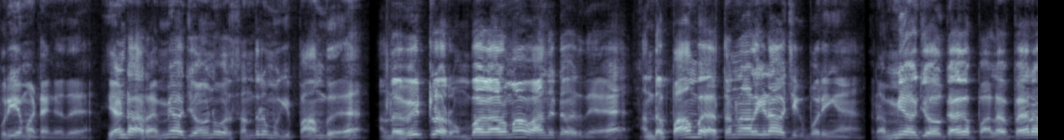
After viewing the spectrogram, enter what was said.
புரிய மாட்டேங்குது. ஏன்டா ரம்யா ஜோன்னு ஒரு சந்திரமுகி பாம்பு அந்த வீட்டில் ரொம்ப காலமாக வாழ்ந்துட்டு வருது அந்த பாம்பை எத்தனை நாளைக்குடா வச்சுக்க போறீங்க? ரம்யா ஜோவுக்காக பல பேரை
